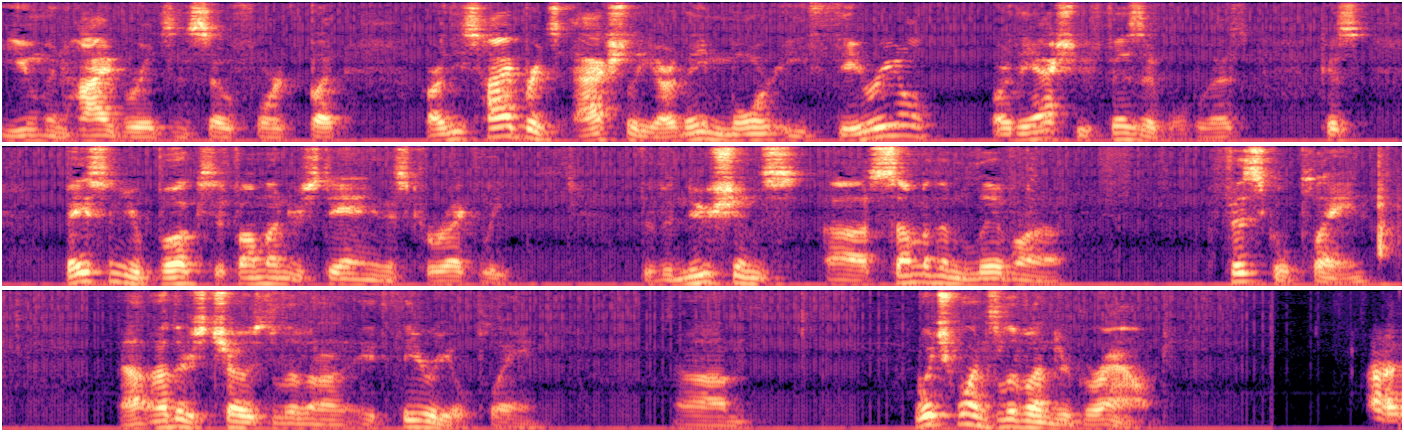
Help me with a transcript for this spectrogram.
human hybrids and so forth. But are these hybrids actually are they more ethereal or are they actually physical? Because based on your books, if I'm understanding this correctly, the Venusians, uh, some of them live on a physical plane, uh, others chose to live on an ethereal plane. Um, which ones live underground? Uh,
